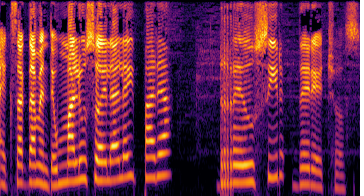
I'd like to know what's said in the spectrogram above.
Exactamente, un mal uso de la ley para reducir derechos.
